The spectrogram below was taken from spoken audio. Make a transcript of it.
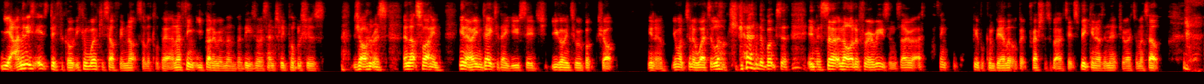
Yeah, I mean it's it's difficult. You can work yourself in knots a little bit, and I think you've got to remember these are essentially publishers' genres, and that's fine. You know, in day-to-day usage, you go into a bookshop, you know, you want to know where to look. the books are in a certain order for a reason. So I I think people can be a little bit precious about it. Speaking as a nature writer myself,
